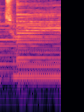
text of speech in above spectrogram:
dream.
